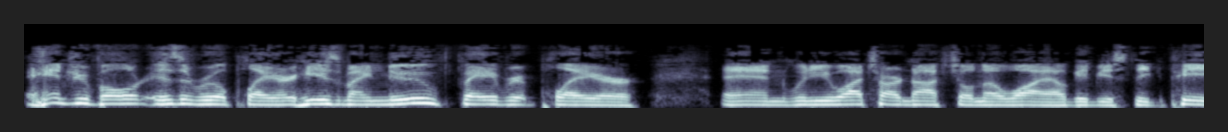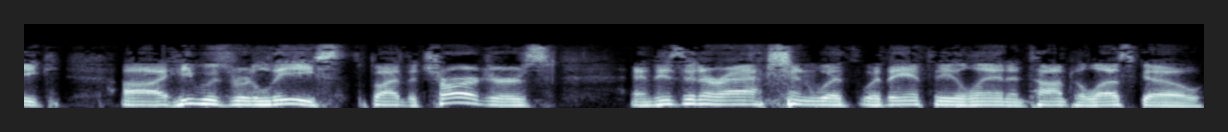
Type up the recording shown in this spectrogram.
Andrew Vollert is a real player. He's my new favorite player. And when you watch Hard Knocks, you'll know why. I'll give you a sneak peek. Uh, he was released by the Chargers and his interaction with, with Anthony Lynn and Tom Telesco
